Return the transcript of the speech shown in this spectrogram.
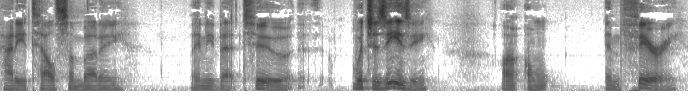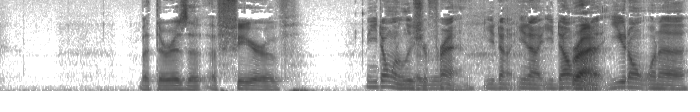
How do you tell somebody they need that too? Which is easy on, on, in theory, but there is a, a fear of You don't want to lose your friend. You don't. You know. You don't. Right. Want to, you don't want to.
